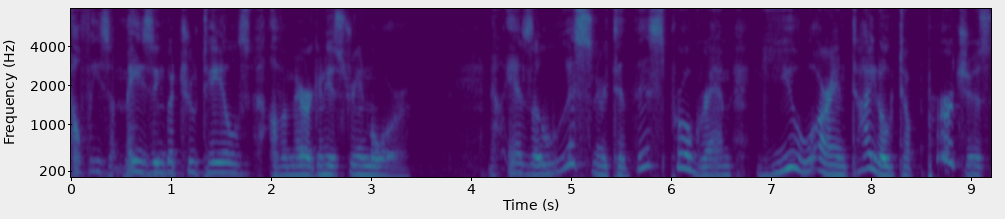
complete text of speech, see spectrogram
Alfy's Amazing but True Tales of American History and More. Now, as a listener to this program, you are entitled to purchase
